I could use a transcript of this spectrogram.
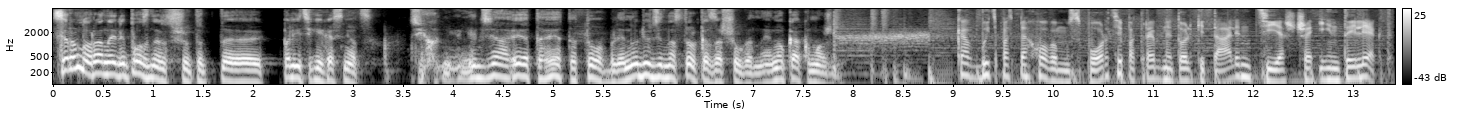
все равно рано или поздно что-то э, политики коснется. Тихо, не- нельзя это, это, то, блин. Ну, люди настолько зашуганные. Ну, как можно? Каб быць паспяховым у спорце патрэбны толькі талент ці яшчэ і інтэлект.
